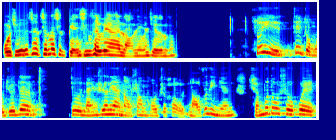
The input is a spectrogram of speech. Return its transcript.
我觉得这真的是典型的恋爱脑，你们觉得呢？所以这种我觉得，就男生恋爱脑上头之后，脑子里面全部都是会。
